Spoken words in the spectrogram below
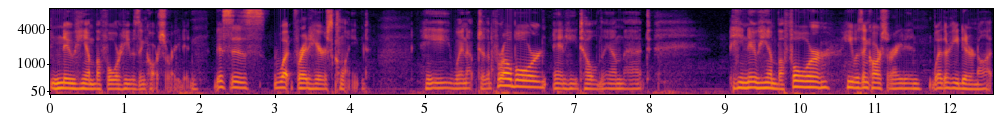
knew him before he was incarcerated. This is what Fred Harris claimed. He went up to the parole board and he told them that he knew him before he was incarcerated. Whether he did or not,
